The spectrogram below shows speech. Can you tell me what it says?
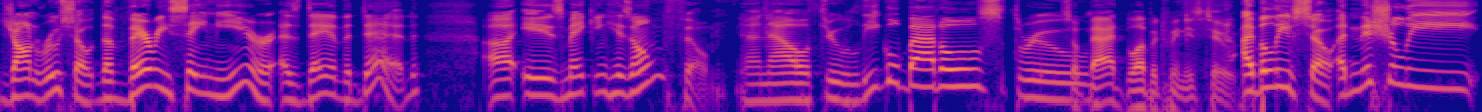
John Russo, the very same year as Day of the Dead, uh, is making his own film. And now through legal battles, through So bad blood between these two. I believe so. Initially,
